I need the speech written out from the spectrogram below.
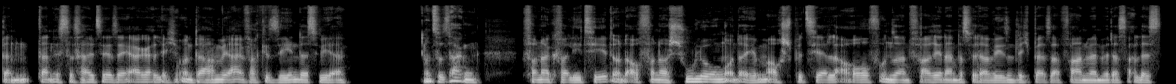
dann, dann ist das halt sehr, sehr ärgerlich. Und da haben wir einfach gesehen, dass wir sozusagen von der Qualität und auch von der Schulung und eben auch speziell auf unseren Fahrrädern, dass wir da wesentlich besser fahren, wenn wir das alles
